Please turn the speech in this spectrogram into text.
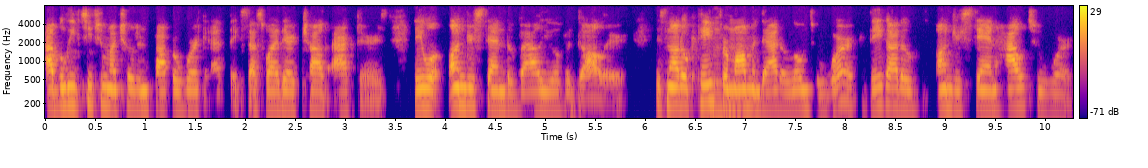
I believe teaching my children proper work ethics. That's why they're child actors. They will understand the value of a dollar. It's not okay mm-hmm. for mom and dad alone to work. They got to understand how to work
